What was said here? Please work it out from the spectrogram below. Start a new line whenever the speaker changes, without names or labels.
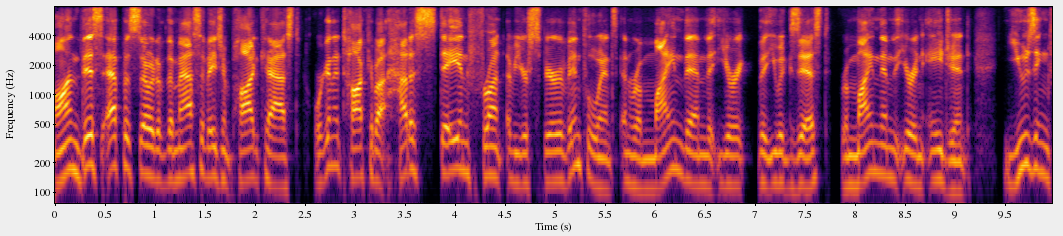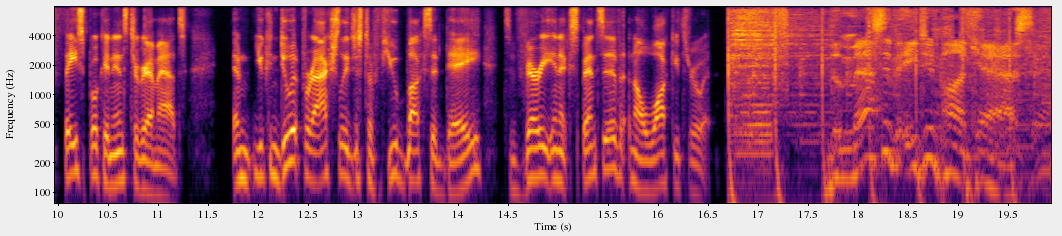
On this episode of the Massive Agent podcast, we're going to talk about how to stay in front of your sphere of influence and remind them that you're that you exist, remind them that you're an agent using Facebook and Instagram ads. And you can do it for actually just a few bucks a day. It's very inexpensive and I'll walk you through it.
The Massive Agent podcast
